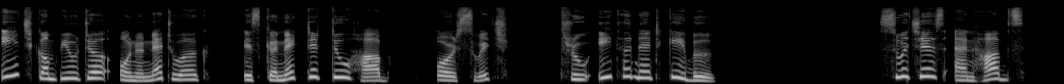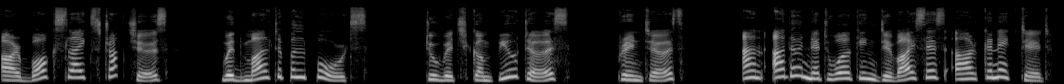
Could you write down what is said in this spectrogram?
Each computer on a network is connected to hub or switch through Ethernet cable. Switches and hubs are box-like structures with multiple ports to which computers, printers, and other networking devices are connected.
